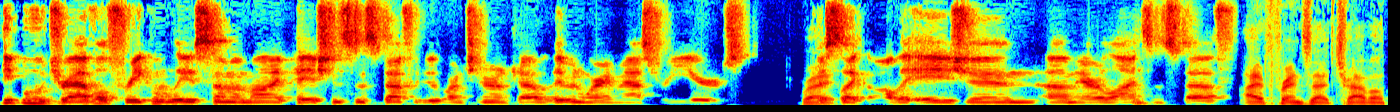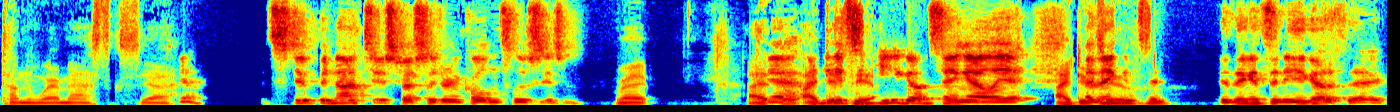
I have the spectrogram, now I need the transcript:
People who travel frequently, some of my patients and stuff who do a bunch of international travel, they've been wearing masks for years. Right. Just like all the Asian um, airlines and stuff. I have friends that travel a ton and wear masks. Yeah. Yeah. It's stupid not to, especially during cold and flu season. Right. I, yeah, I, I, think it's see. an ego thing, Elliot. I do I think too. it's an, I think it's an ego thing.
